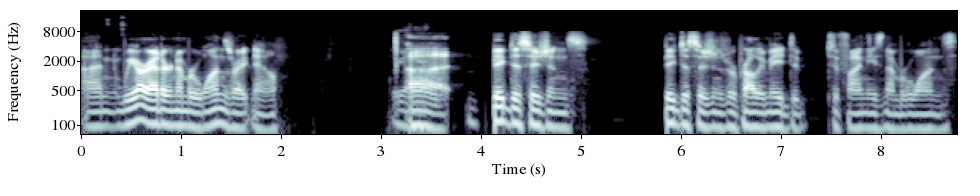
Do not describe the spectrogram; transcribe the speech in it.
and we are at our number ones right now. We are. Uh, big decisions, big decisions were probably made to to find these number ones.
